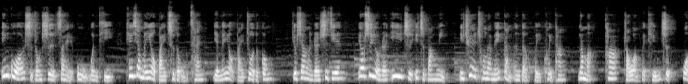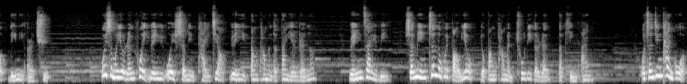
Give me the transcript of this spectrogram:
因果始终是债务问题。天下没有白吃的午餐，也没有白做的工。就像人世间，要是有人一直一直帮你，你却从来没感恩的回馈他，那么他早晚会停止或离你而去。为什么有人会愿意为神明抬轿，愿意当他们的代言人呢？原因在于神明真的会保佑有帮他们出力的人的平安。我曾经看过，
